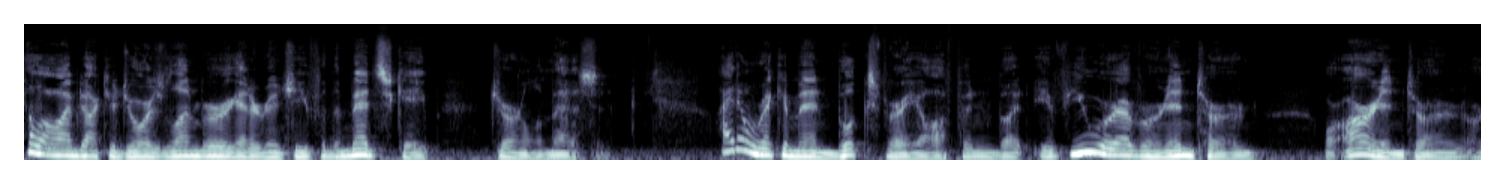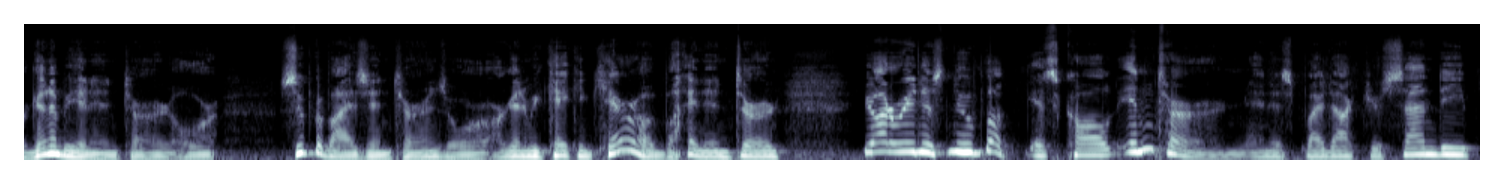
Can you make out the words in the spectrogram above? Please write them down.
Hello, I'm Dr. George Lundberg, editor in chief of the Medscape Journal of Medicine. I don't recommend books very often, but if you were ever an intern, or are an intern, or going to be an intern, or supervise interns, or are going to be taken care of by an intern, you ought to read this new book. It's called Intern, and it's by Dr. Sandeep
